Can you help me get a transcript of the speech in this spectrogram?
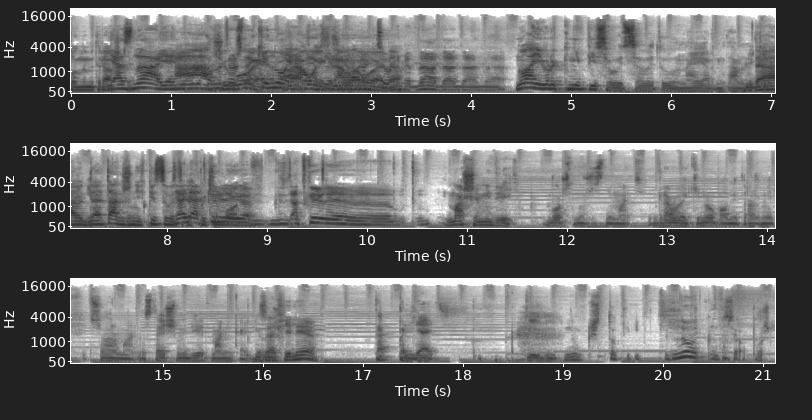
полнометражки. Я знаю, я А, виду полнометражное живое, кино. игровое, между игровое, актерами. Да, да, да, да. Ну, они вроде не вписываются в эту, наверное, там... людей Да, не- да, также не вписывается Взяли, как покемоны. открыли, открыли э, Маша и Медведь. Вот что нужно снимать. Игровое кино, полнометражный фильм. Все нормально. Настоящий медведь, маленькая девушка. Зоофилия? Да, блядь. Ну, что ты... Ну, Все, пошло.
